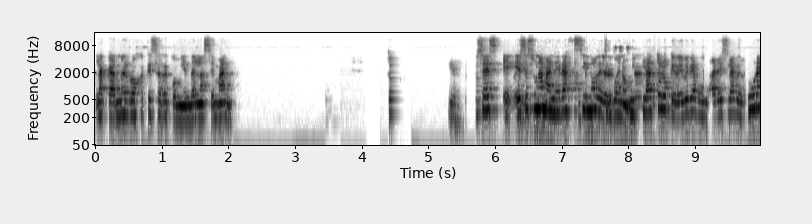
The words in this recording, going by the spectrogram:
la carne roja que se recomienda en la semana. Entonces, e, esa es una manera fácil de decir, bueno, mi plato lo que debe de abundar es la verdura,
